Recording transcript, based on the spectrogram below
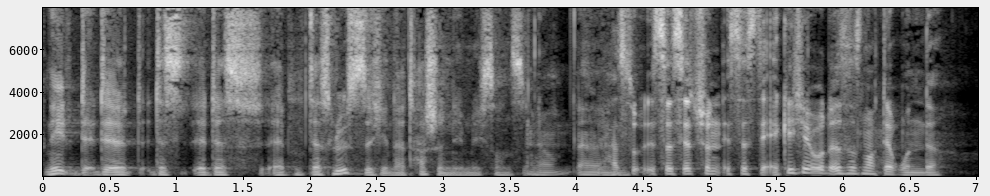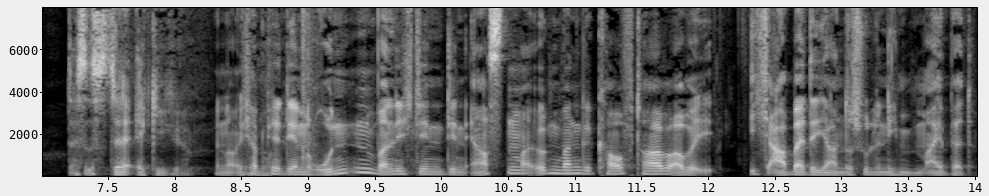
Nee, das, das, ähm, das löst sich in der Tasche nämlich sonst. Ja. Äh, hast du, ist das jetzt schon, ist das der eckige oder ist das noch der runde? Das ist der eckige. Genau, ich genau. habe hier den runden, weil ich den, den ersten mal irgendwann gekauft habe, aber ich, ich arbeite ja an der Schule nicht mit dem iPad.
